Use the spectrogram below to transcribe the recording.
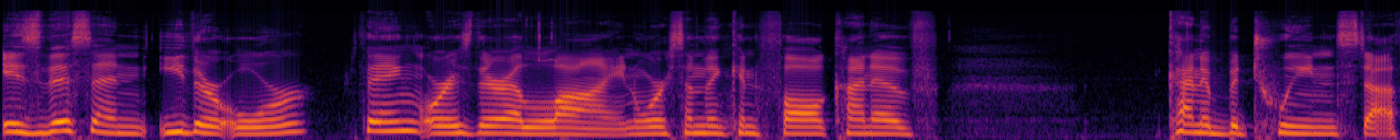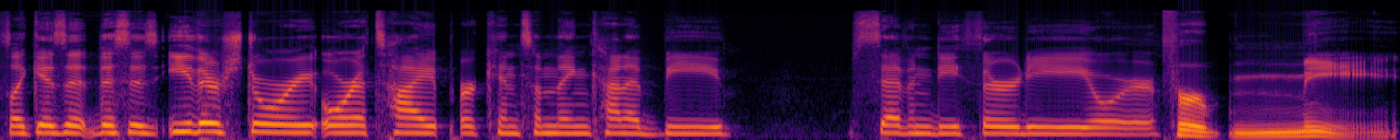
is this an either or thing or is there a line where something can fall kind of kind of between stuff? Like is it this is either story or it's hype or can something kind of be 70-30 or For me,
